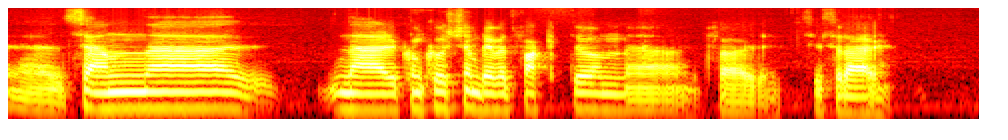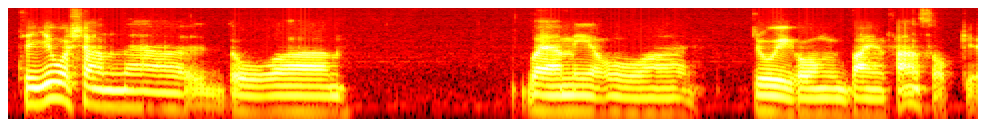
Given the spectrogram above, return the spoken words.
eh, sen eh, när konkursen blev ett faktum eh, för sådär tio år sedan, eh, då eh, var jag med och drog igång Bayern Fans Hockey.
